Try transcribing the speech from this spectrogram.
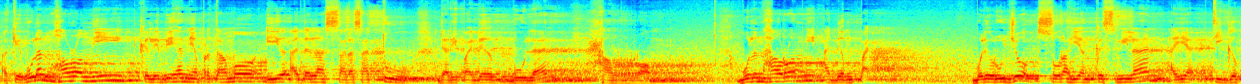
Okey, bulan Muharram ni kelebihan yang pertama ia adalah salah satu daripada bulan haram. Bulan haram ni ada empat. Boleh rujuk surah yang ke-9 ayat 36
